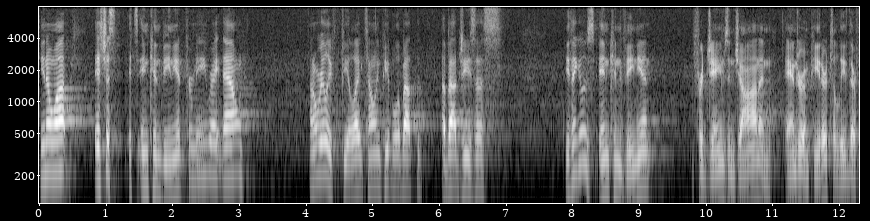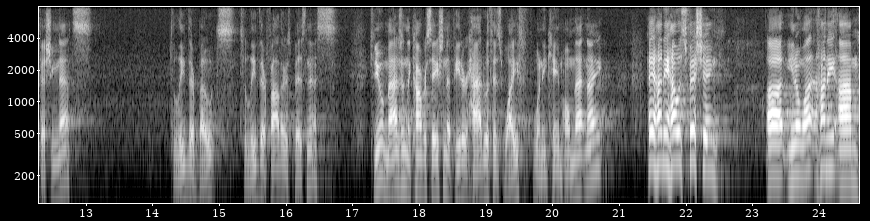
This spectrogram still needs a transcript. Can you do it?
you know what? It's just, it's inconvenient for me right now. I don't really feel like telling people about, the, about Jesus. You think it was inconvenient for James and John and Andrew and Peter to leave their fishing nets, to leave their boats, to leave their father's business? Can you imagine the conversation that Peter had with his wife when he came home that night? Hey, honey, how was fishing? Uh, you know what, honey? Um,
